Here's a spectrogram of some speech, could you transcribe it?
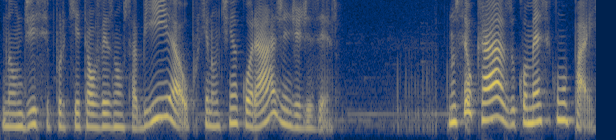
Não disse porque talvez não sabia ou porque não tinha coragem de dizer. No seu caso, comece com o pai.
